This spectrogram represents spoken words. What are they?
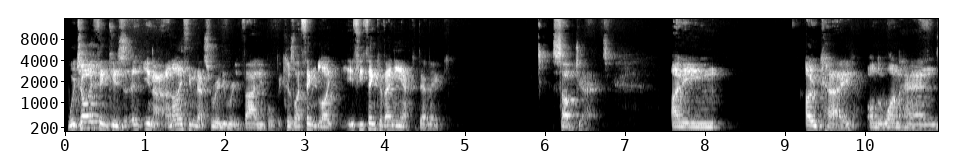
which I think is, uh, you know, and I think that's really, really valuable because I think, like, if you think of any academic subject, I mean, okay, on the one hand,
